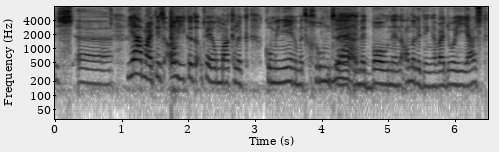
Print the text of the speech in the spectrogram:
Dus, uh, ja, maar het is, oh, je kunt het ook heel makkelijk combineren met groenten ja. en met bonen en andere dingen. Waardoor je juist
